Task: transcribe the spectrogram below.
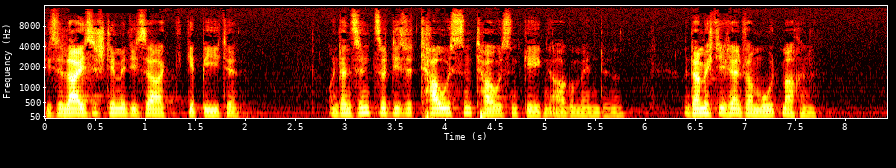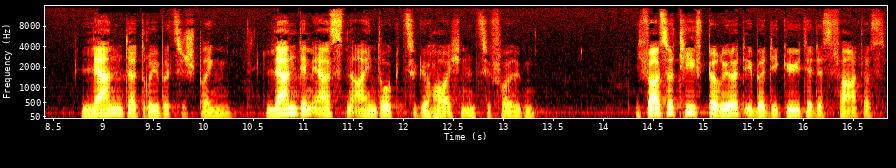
Diese leise Stimme, die sagt, Gebiete. Und dann sind so diese tausend, tausend Gegenargumente. Ne? Und da möchte ich einfach Mut machen. Lern darüber zu springen. Lern dem ersten Eindruck zu gehorchen und zu folgen. Ich war so tief berührt über die Güte des Vaters.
